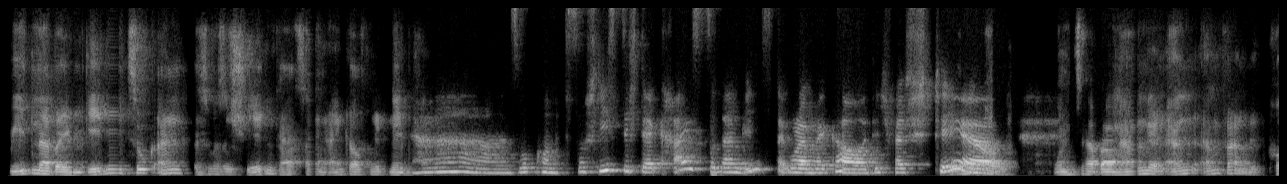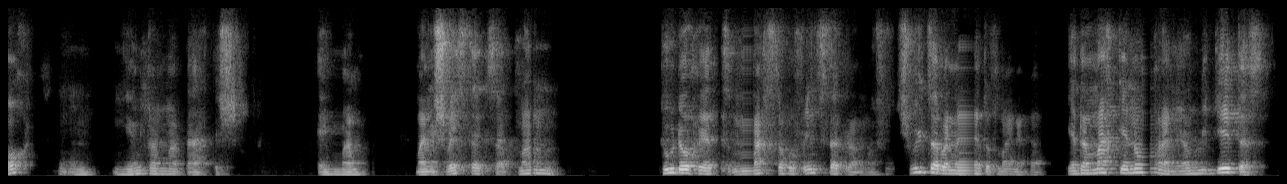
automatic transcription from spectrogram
Bieten aber im Gegenzug an, dass man sich jeden Tag seinen Einkauf mitnehmen kann. Ah, so kommt, so schließt sich der Kreis zu deinem Instagram-Account. Ich verstehe. Genau. Und ich habe am Anfang gekocht und irgendwann mal dachte ich, ey Mann, meine Schwester hat gesagt, Mann, tu doch jetzt, mach's doch auf Instagram. Ich will es aber nicht auf meiner Karte. Ja, dann mach dir noch eine. Ja, wie geht das?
